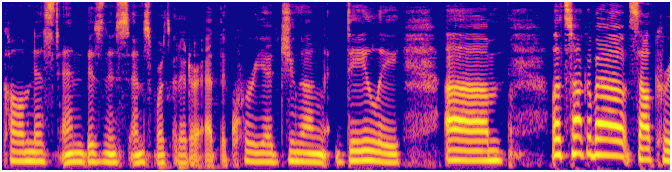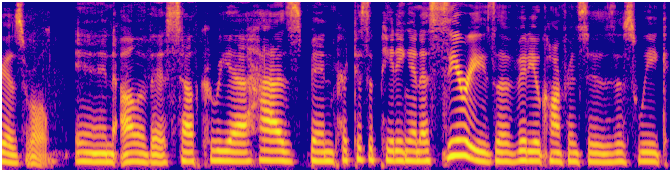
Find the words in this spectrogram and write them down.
columnist and business and sports editor at the Korea JoongAng Daily. Um, let's talk about South Korea's role in all of this. South Korea has been participating in a series of video conferences this week,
